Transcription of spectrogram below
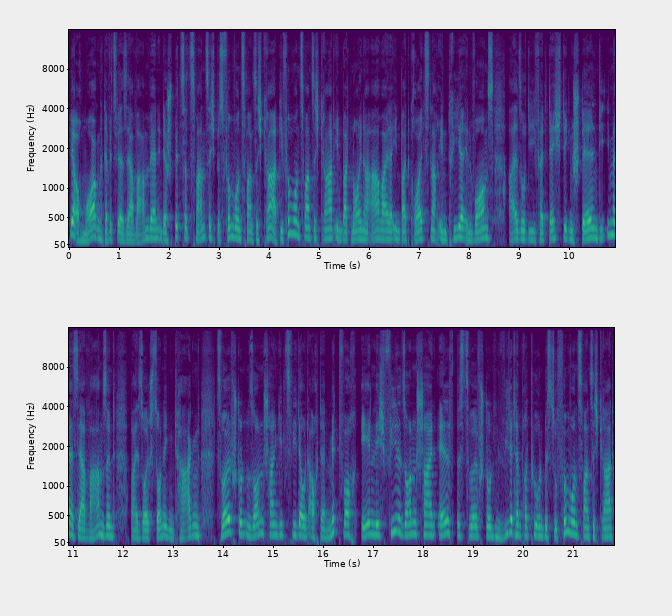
Ja, auch morgen, da wird es wieder sehr warm werden. In der Spitze 20 bis 25 Grad. Die 25 Grad in Bad Neuenahr-Ahrweiler, in Bad Kreuznach, in Trier, in Worms. Also die verdächtigen Stellen, die immer sehr warm sind bei solch sonnigen Tagen. 12 Stunden Sonnenschein gibt's wieder und auch der Mittwoch ähnlich. Viel Sonnenschein, 11 bis 12 Stunden, wieder Temperaturen bis zu 25 Grad.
